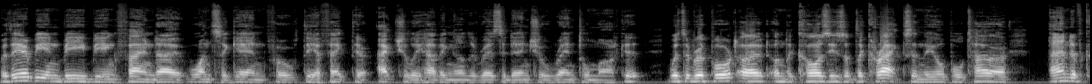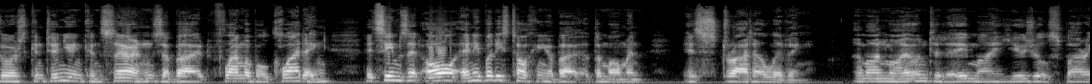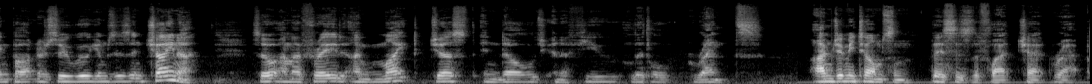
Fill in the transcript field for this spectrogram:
With Airbnb being found out once again for the effect they're actually having on the residential rental market, with the report out on the causes of the cracks in the Opal Tower, and of course continuing concerns about flammable cladding, it seems that all anybody's talking about at the moment is strata living. I'm on my own today. My usual sparring partner, Sue Williams, is in China. So I'm afraid I might just indulge in a few little rants. I'm Jimmy Thomson. This is the Flat Chat Wrap.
